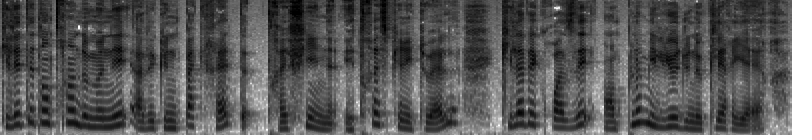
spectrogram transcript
qu'il était en train de mener avec une pâquerette très fine et très spirituelle qu'il avait croisée en plein milieu d'une clairière,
